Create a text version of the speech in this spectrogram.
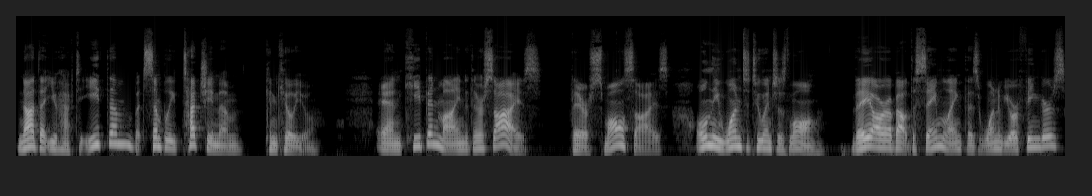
Not that you have to eat them, but simply touching them can kill you. And keep in mind their size. Their small size, only 1 to 2 inches long. They are about the same length as one of your fingers.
